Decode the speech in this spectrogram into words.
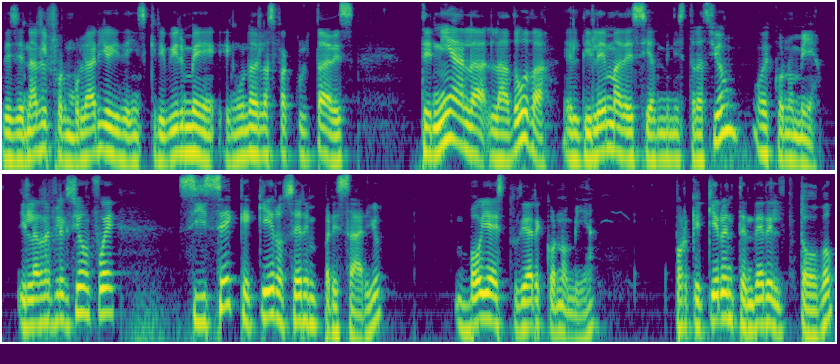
llenar el formulario y de inscribirme en una de las facultades, tenía la duda, el dilema de si administración o economía. Y la reflexión fue, si sé que quiero ser empresario, voy a estudiar economía, porque quiero entender el todo,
